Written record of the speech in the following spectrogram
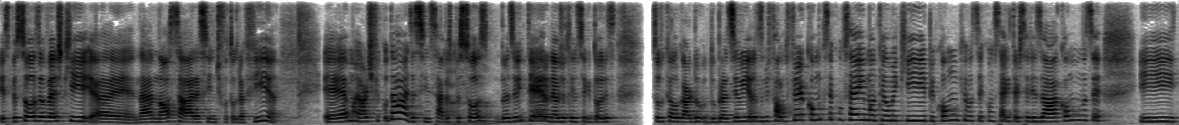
E as pessoas, eu vejo que é, na nossa área, assim, de fotografia, é a maior dificuldade, assim, sabe? As pessoas do Brasil inteiro, né? Eu já tenho seguidores tudo que é lugar do, do, Brasil e elas me falam, Fer, como que você consegue manter uma equipe? Como que você consegue terceirizar? Como você... E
